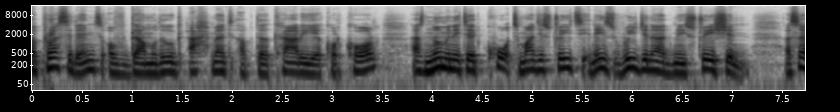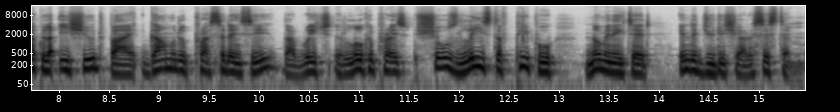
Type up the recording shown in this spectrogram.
The president of Galmudug, Ahmed Abdelkari Qoorqoor, has nominated court magistrates in his regional administration. A circular issued by Galmudug presidency that reached the local press shows list of people nominated in the judiciary system.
